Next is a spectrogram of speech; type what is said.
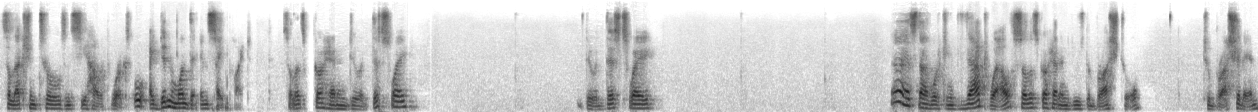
selection tools and see how it works. Oh, I didn't want the inside part. So let's go ahead and do it this way. Do it this way. Eh, it's not working that well, so let's go ahead and use the brush tool to brush it in.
